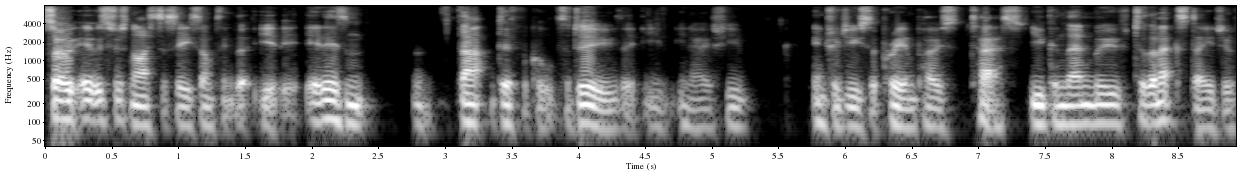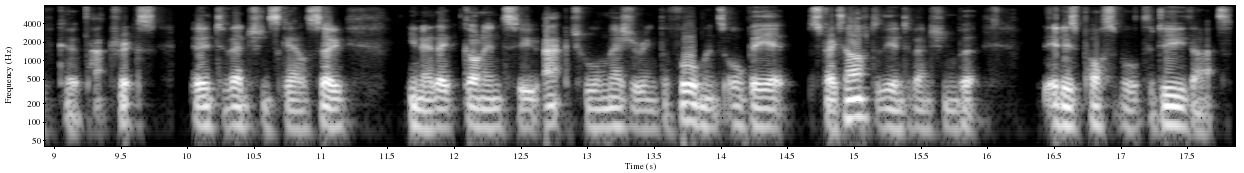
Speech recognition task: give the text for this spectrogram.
so it was just nice to see something that it, it isn't that difficult to do that you you know if you introduce a pre and post test, you can then move to the next stage of Kirkpatrick's intervention scale. So, you know, they've gone into actual measuring performance, albeit straight after the intervention, but it is possible to do that.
